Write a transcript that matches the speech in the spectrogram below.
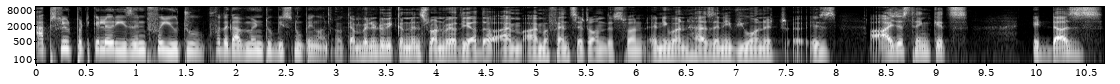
absolute particular reason for you to, for the government to be snooping on. Okay, I'm willing to be convinced one way or the other. I'm I'm a fence it on this one. Anyone has any view on it? uh, I just think it's it does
